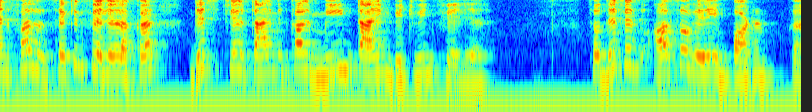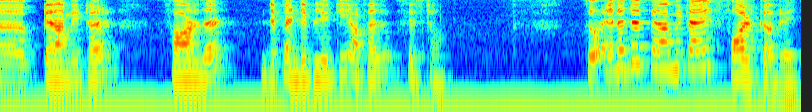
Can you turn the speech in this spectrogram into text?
and first second failure occur this time is called mean time between failure. So this is also very important uh, parameter for the dependability of a system. So another parameter is fault coverage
